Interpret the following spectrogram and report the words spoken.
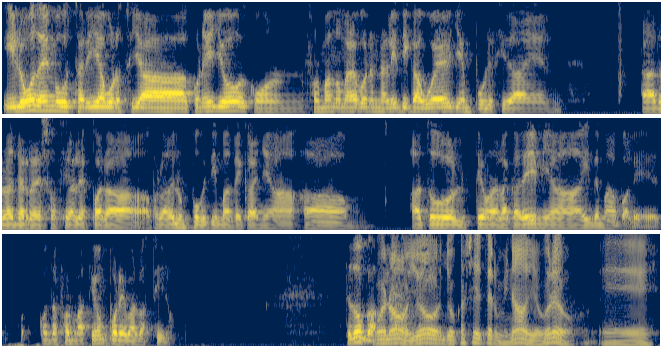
Y luego también me gustaría, bueno, estoy ya con ello, con formándome algo en analítica web y en publicidad en, a través de redes sociales para, para darle un poquitín más de caña a, a todo el tema de la academia y demás, ¿vale? Cuánta formación, por ahí van los tiros. ¿Te toca? Bueno, yo, yo casi he terminado, yo creo. Eh,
